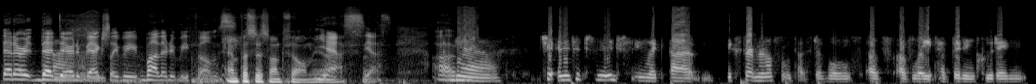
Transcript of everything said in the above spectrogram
That are that dare to be actually be bother to be films. emphasis on film. Yeah. yes, So- yes. Um, yeah. And it's interesting, interesting like um, experimental film festivals of, of late have been including,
